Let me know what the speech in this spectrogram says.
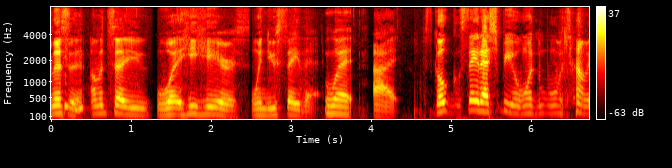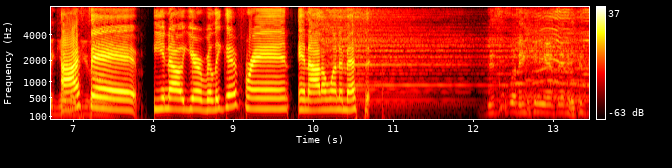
listen. I'm gonna tell you what he hears when you say that. What? All right, go say that spiel one, one more time again. I like you know said, you know, you're a really good friend, and I don't want to mess it. This is what he hears in his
